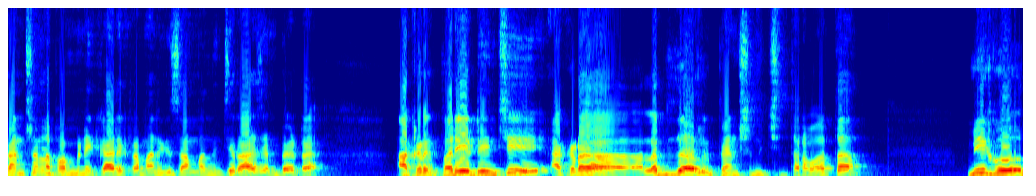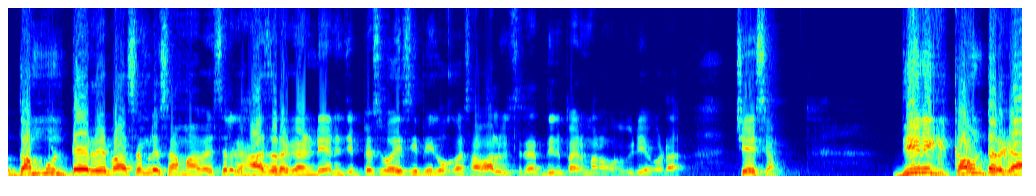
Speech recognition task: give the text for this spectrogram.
పెన్షన్ల పంపిణీ కార్యక్రమానికి సంబంధించి రాజంపేట అక్కడికి పర్యటించి అక్కడ లబ్ధిదారులకు పెన్షన్ ఇచ్చిన తర్వాత మీకు దమ్ముంటే రేపు అసెంబ్లీ సమావేశాలకు హాజరుగాండి అని చెప్పేసి వైసీపీకి ఒక సవాల్ విసిరారు. దీనిపైన మనం ఒక వీడియో కూడా చేశాం. దీనికి కౌంటర్గా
